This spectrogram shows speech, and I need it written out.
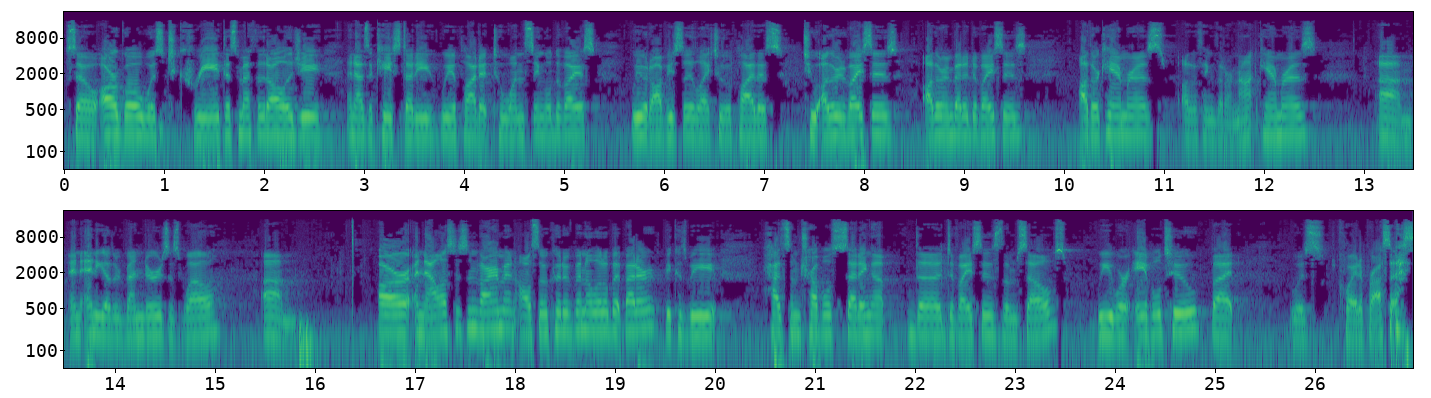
So our goal was to create this methodology, and as a case study, we applied it to one single device. We would obviously like to apply this to other devices, other embedded devices, other cameras, other things that are not cameras, um, and any other vendors as well. Um, our analysis environment also could have been a little bit better because we had some trouble setting up the devices themselves. We were able to, but it was quite a process.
